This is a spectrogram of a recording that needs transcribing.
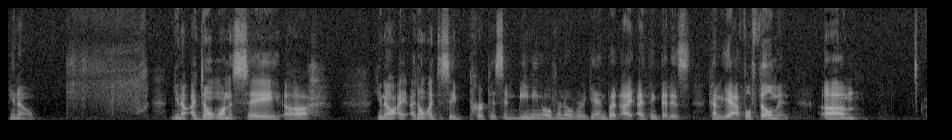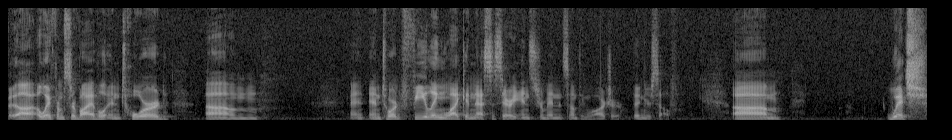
you know, you know, I don't want to say, uh, you know, I, I, don't like to say purpose and meaning over and over again, but I, I think that is kind of, yeah, fulfillment. Um, uh, away from survival and toward, um, and, and, toward feeling like a necessary instrument in something larger than yourself. Um, which,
